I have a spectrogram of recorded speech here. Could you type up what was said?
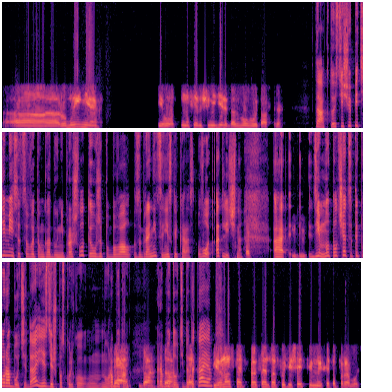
а, Румыния. И вот на следующей неделе, даст Бог, будет Австрия. Так, то есть еще пяти месяцев в этом году не прошло, ты уже побывал за границей несколько раз. Вот, отлично. Так. А, Мгм. Дим, ну, получается, ты по работе, да, ездишь, поскольку, ну, работа, Да, да, работа да. у тебя Вот такая. 90% путешествий моих это по работе.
